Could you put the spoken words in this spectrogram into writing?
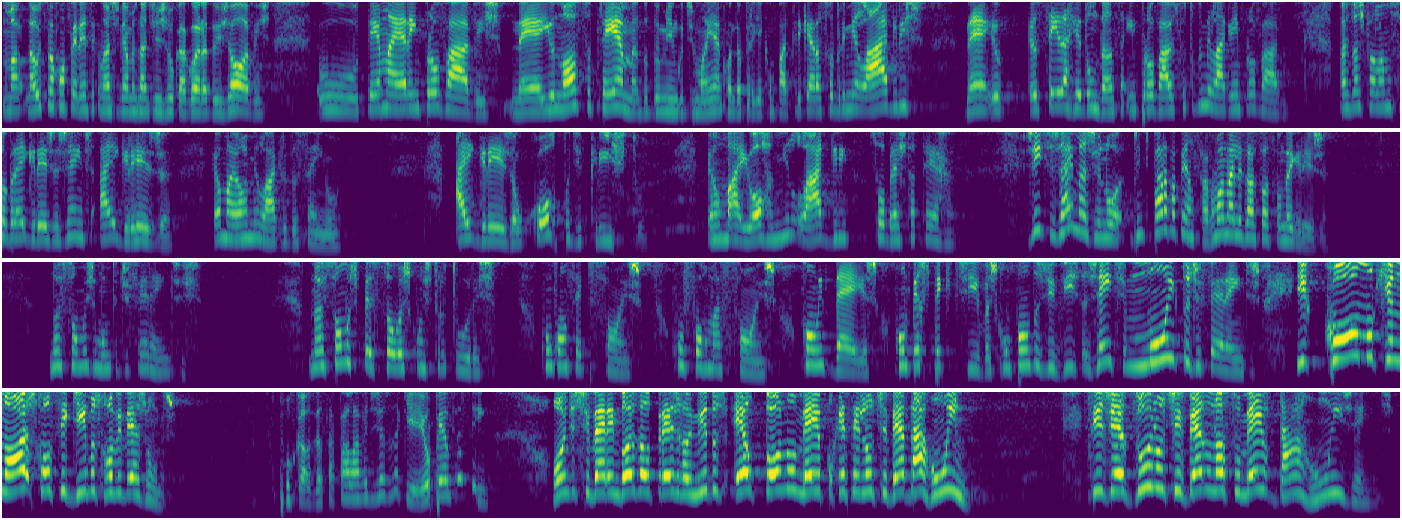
Na última conferência que nós tivemos na Tijuca agora dos jovens, o tema era improváveis, né? E o nosso tema do domingo de manhã, quando eu preguei com o Patrick, era sobre milagres, né? Eu, eu sei da redundância, improváveis, porque todo milagre é improvável. Mas nós falamos sobre a igreja. Gente, a igreja é o maior milagre do Senhor. A igreja, o corpo de Cristo, é o maior milagre sobre esta terra. Gente, já imaginou? Gente, para para pensar. Vamos analisar a situação da igreja. Nós somos muito diferentes. Nós somos pessoas com estruturas, com concepções, com formações, com ideias, com perspectivas, com pontos de vista, gente, muito diferentes. E como que nós conseguimos conviver juntos? Por causa dessa palavra de Jesus aqui. Eu penso assim. Onde estiverem dois ou três reunidos, eu estou no meio, porque se ele não tiver, dá ruim. Se Jesus não tiver no nosso meio, dá ruim, gente.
